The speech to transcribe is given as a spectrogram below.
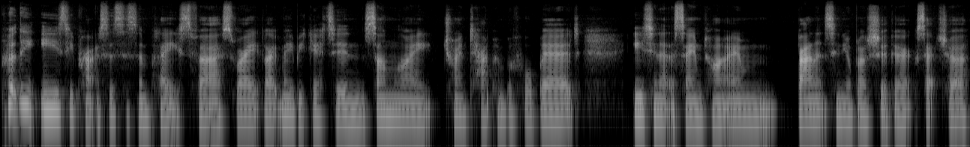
Put the easy practices in place first, right? Like maybe getting sunlight, try and tap in before bed, eating at the same time, balancing your blood sugar, etc.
